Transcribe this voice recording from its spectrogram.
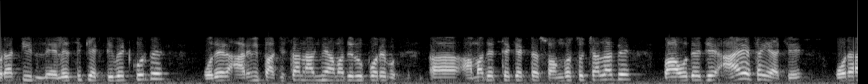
ওরা কি এলএসি কে অ্যাক্টিভেট করবে? ওদের আর্মি পাকিস্তান আর্মি আমাদের উপরে আমাদের থেকে একটা সংঘর্ষ চালাবে বা ওদের যে আইএসআই আছে ওরা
